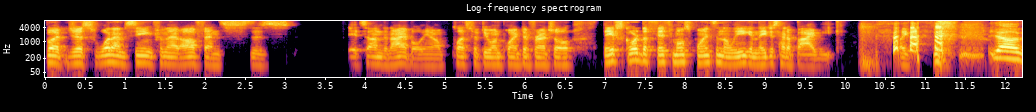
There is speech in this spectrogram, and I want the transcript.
But just what I'm seeing from that offense is it's undeniable, you know, plus 51 point differential. They've scored the fifth most points in the league and they just had a bye week. Like Yo,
